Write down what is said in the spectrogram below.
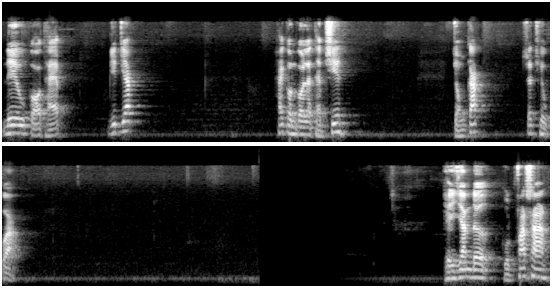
đều có thép zigzag hay còn gọi là thép xuyên, chống cắt rất hiệu quả. Hệ gian đỡ cột phát san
